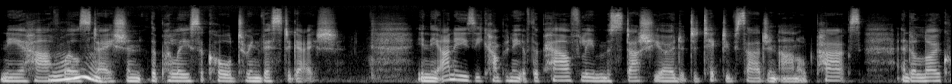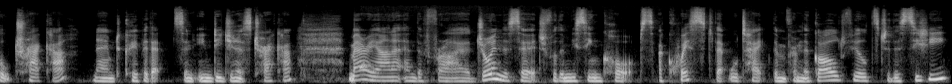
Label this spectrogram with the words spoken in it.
near Halfwell mm. Station, the police are called to investigate. In the uneasy company of the powerfully mustachioed Detective Sergeant Arnold Parks and a local tracker named Cooper, that's an Indigenous tracker, Mariana and the friar join the search for the missing corpse, a quest that will take them from the goldfields to the city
